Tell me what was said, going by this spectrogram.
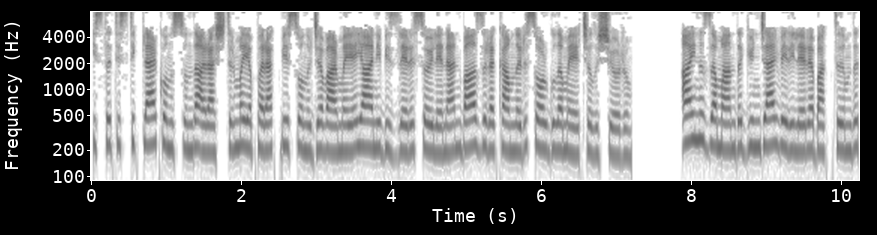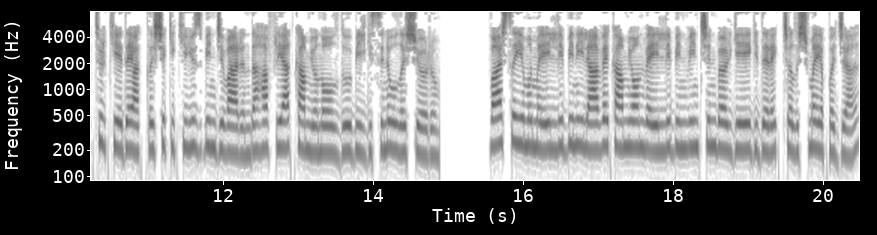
istatistikler konusunda araştırma yaparak bir sonuca varmaya yani bizlere söylenen bazı rakamları sorgulamaya çalışıyorum. Aynı zamanda güncel verilere baktığımda Türkiye'de yaklaşık 200 bin civarında hafriyat kamyonu olduğu bilgisine ulaşıyorum. Varsayımımı 50 bin ilave kamyon ve 50 bin vinçin bölgeye giderek çalışma yapacağı,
